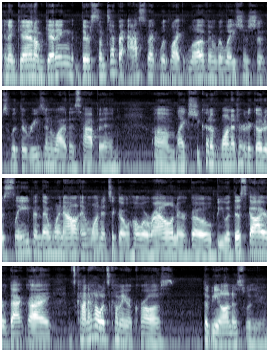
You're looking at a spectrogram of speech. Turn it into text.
And again, I'm getting, there's some type of aspect with like love and relationships with the reason why this happened. Um, like she could have wanted her to go to sleep and then went out and wanted to go hoe around or go be with this guy or that guy. It's kind of how it's coming across, to be honest with you.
